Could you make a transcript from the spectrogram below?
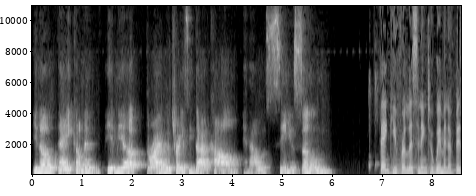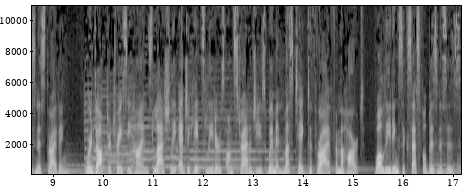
You know, hey, come and hit me up, thrivewithtracy.com, and I will see you soon. Thank you for listening to Women of Business Thriving, where Dr. Tracy Hines Lashley educates leaders on strategies women must take to thrive from the heart while leading successful businesses.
